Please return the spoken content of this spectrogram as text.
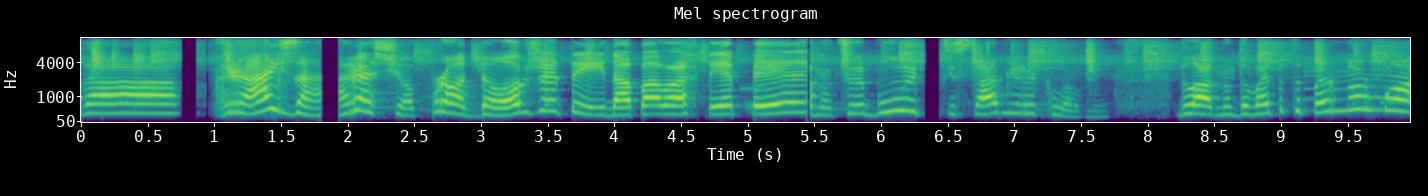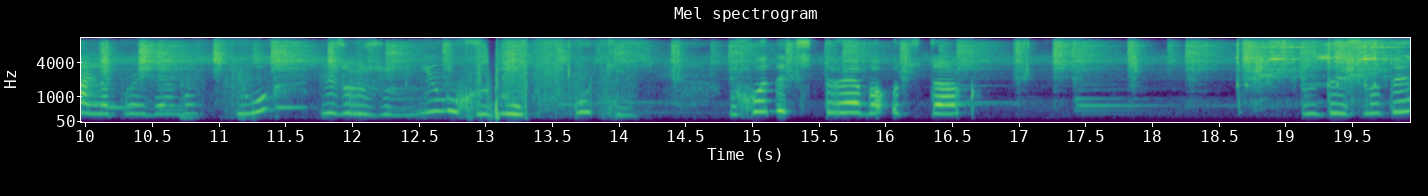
Та-да! Грай зараз, щоб продовжити і допомогти пи. Ну, це були ті самі реклами. Ладно, давайте тепер нормально пройдемо цю незрозумілу гру. Окей. Виходить, треба ось так натиснути.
